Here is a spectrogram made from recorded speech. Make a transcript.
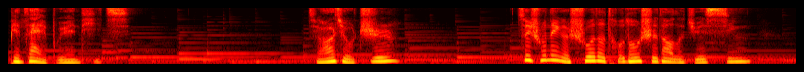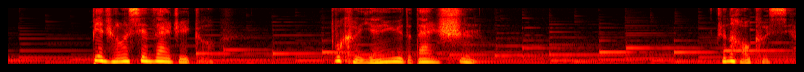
便再也不愿提起。久而久之，最初那个说的头头是道的决心，变成了现在这个不可言喻的但是，真的好可惜啊！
